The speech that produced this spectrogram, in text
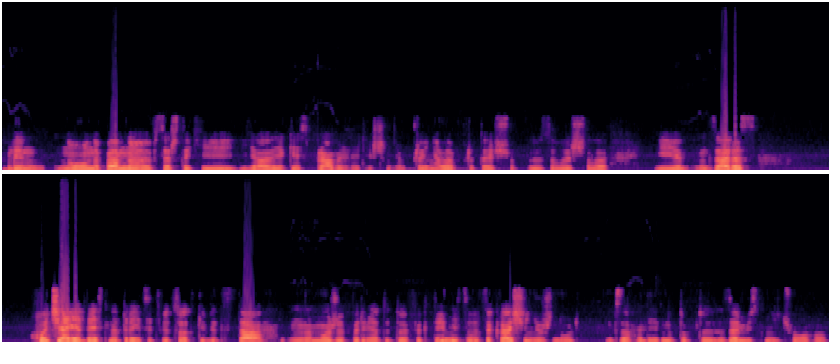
Блін, ну напевно, все ж таки я якесь правильне рішення прийняла про те, щоб залишила. І зараз, хоча я десь на 30% від 100 можу порівняти ту ефективність, але це краще, ніж нуль взагалі. Ну, тобто, замість нічого.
